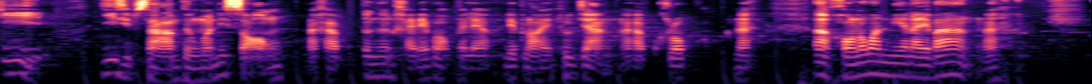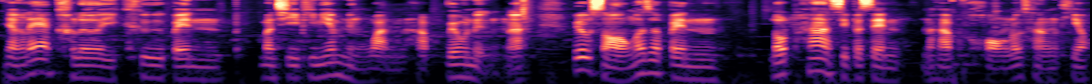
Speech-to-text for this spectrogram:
ที่23 ถึงวันที่2นะครับก็เงื่อนไขได้บอกไปแล้วเรียบร้อยทุกอย่างนะครับ ครบนะอะของรางวัลมีอะไรบ้างนะ อย่างแรกเลยคือเป็นบัญชีพรีเมียม 1 วันครับเวล1นะเวล2ก็จะเป็นลด 50%นะครับของรถถังเทียร์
